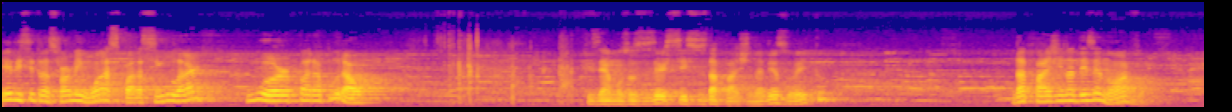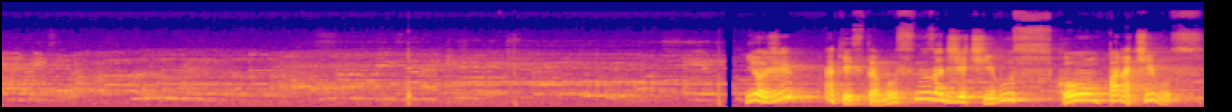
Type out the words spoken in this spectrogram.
ele se transforma em was para singular, were para plural. Fizemos os exercícios da página 18, da página 19. E hoje Aqui estamos nos adjetivos comparativos.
